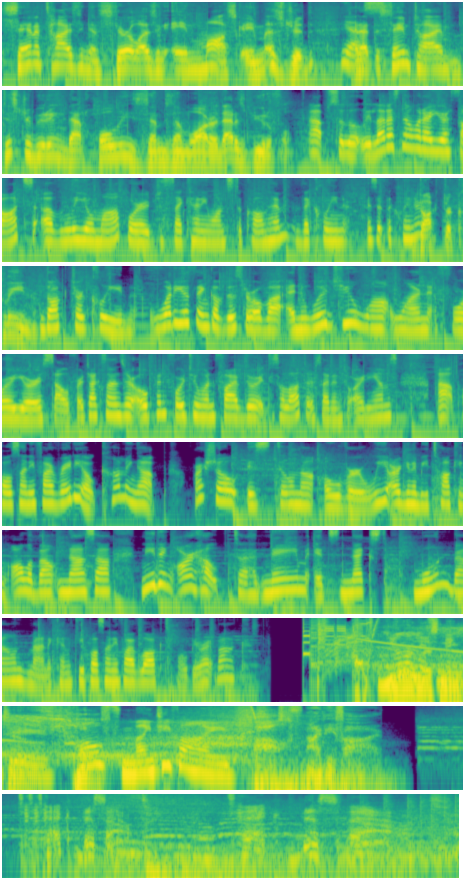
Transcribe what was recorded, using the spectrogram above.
sanitizing and sterilizing a mosque, a masjid, and at the same time distributing that holy Zamzam water. That is beautiful. Absolutely. Let us know what are your thoughts of Leo Mop, or just like Henny wants to call him, the cleaner. Is it the cleaner? Dr. Clean. Dr. Clean. What do you think of this robot and would you want one for yourself? Our text lines are open 4215 do it to Salat or send into RDMs at Pulse 95 Radio. Coming up, our show is still not over. We are going to be talking all about NASA needing our help to name its next moon-bound mannequin. Keep Pulse 95 locked. We'll be right back. You're listening to Pulse 95. Pulse 95. Check this out. Check this out.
